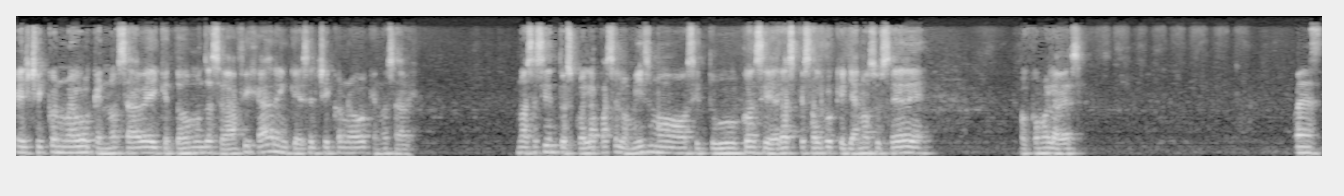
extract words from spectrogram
el chico nuevo que no sabe y que todo el mundo se va a fijar en que es el chico nuevo que no sabe. No sé si en tu escuela pasa lo mismo o si tú consideras que es algo que ya no sucede o cómo la ves. Pues,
